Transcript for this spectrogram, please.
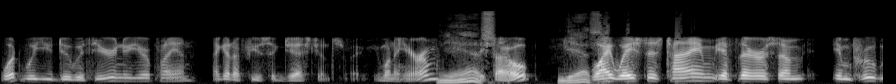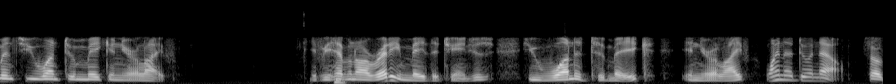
what will you do with your New Year plan? I got a few suggestions. You want to hear them? Yes. At least I hope. Yes. Why waste this time if there are some improvements you want to make in your life? If you haven't already made the changes you wanted to make in your life, why not do it now? So,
